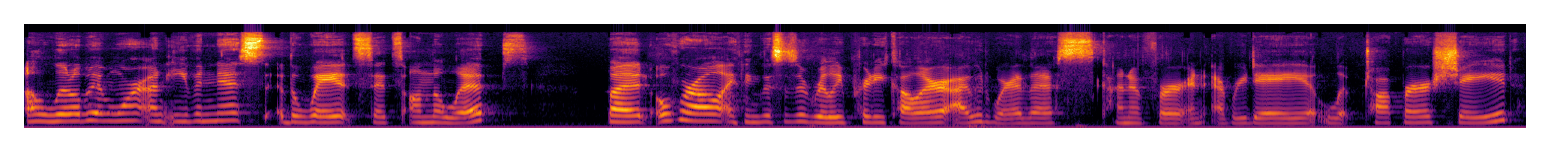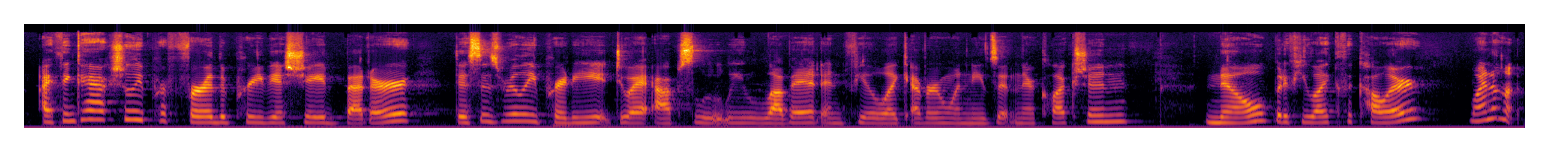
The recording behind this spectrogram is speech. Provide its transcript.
a little bit more unevenness the way it sits on the lips. But overall, I think this is a really pretty color. I would wear this kind of for an everyday lip topper shade. I think I actually prefer the previous shade better. This is really pretty. Do I absolutely love it and feel like everyone needs it in their collection? No, but if you like the color, why not?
